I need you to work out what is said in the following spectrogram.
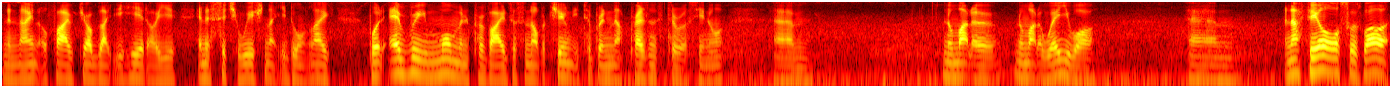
in a nine to five job that you hate or you're in a situation that you don't like. But every moment provides us an opportunity to bring that presence to us you know? Um, no matter no matter where you are. Um, and I feel also as well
